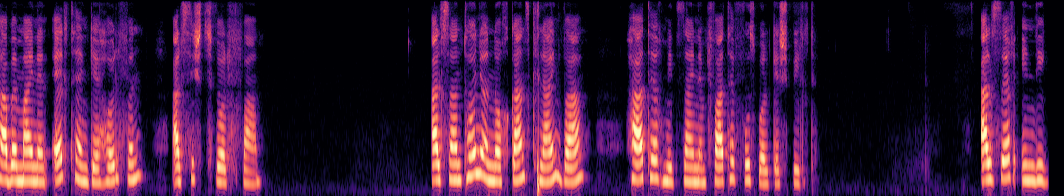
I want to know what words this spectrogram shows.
habe meinen Eltern geholfen, als ich zwölf war. Als Antonio noch ganz klein war, hat er mit seinem Vater Fußball gespielt. Als er in die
